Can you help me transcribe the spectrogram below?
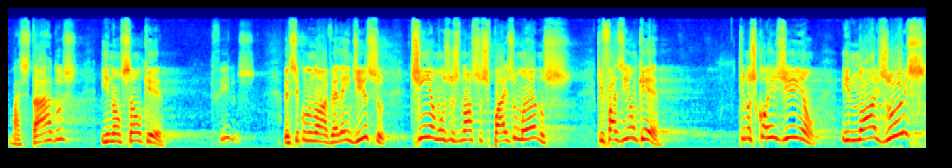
Bastardos e não são o quê? Filhos. Versículo 9. Além disso, tínhamos os nossos pais humanos, que faziam o quê? Que nos corrigiam, e nós os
